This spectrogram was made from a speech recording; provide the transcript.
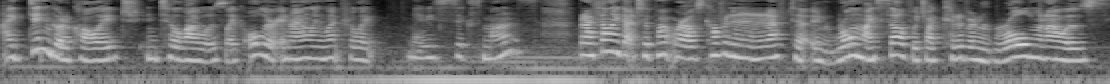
I didn't go to college until I was like older, and I only went for like maybe six months. But I finally got to the point where I was confident enough to enroll myself, which I could have enrolled when I was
